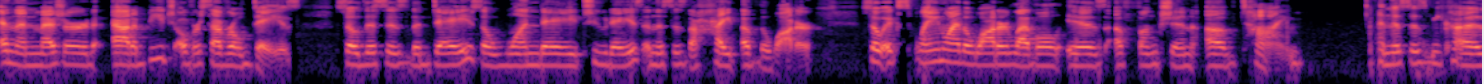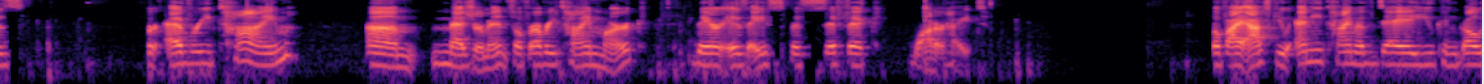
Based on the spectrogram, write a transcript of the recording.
and then measured at a beach over several days. So this is the day, so one day, two days, and this is the height of the water. So explain why the water level is a function of time. And this is because for every time um, measurement, so for every time mark, there is a specific water height. So if I ask you any time of day, you can go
